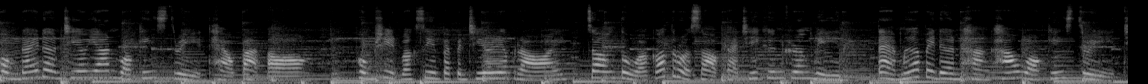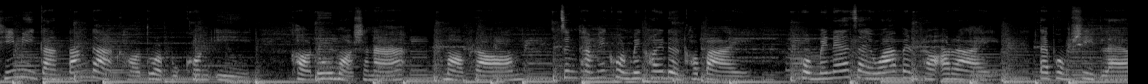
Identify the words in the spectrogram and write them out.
ผมได้เดินเที่ยวย่าน Walking Street แถวป่าตอง ผมฉีดวัคซีนไปเป็นที่เรียบร้อย จองตั๋วก็ตรวจสอบแต่ที่ขึ้นเครื่องบิน แต่เมื่อไปเดินทางเข้า Walking Street ที่มีการตั้งด่านขอตรวจบุคคลอีก ขอดูหมอชนะ หมอพร้อม จึงทำให้คนไม่ค่อยเดินเข้าไป ผมไม่แน่ใจว่าเป็นเพราะอะไร แต่ผมฉีดแล้ว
